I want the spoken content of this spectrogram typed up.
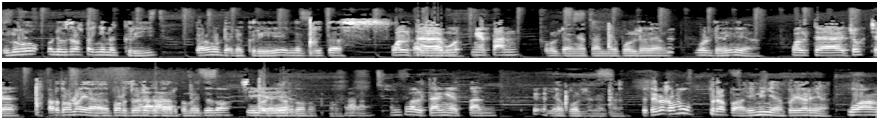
dulu universitas pengen negeri sekarang udah negeri universitas Polda Ngetan, Polda Ngetan ya Polda yang Polda ini ya Polda Jogja. Hartono ya Polda dekat Ah. Hartono itu toh Iya, Sekolahnya iya. Hartono Ah, kan Polda Ngetan. Iya Polda Ngetan BTW kamu berapa ininya bayarnya uang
